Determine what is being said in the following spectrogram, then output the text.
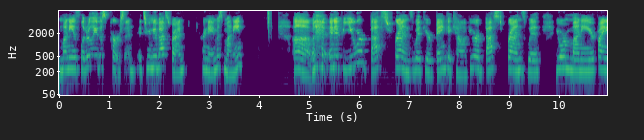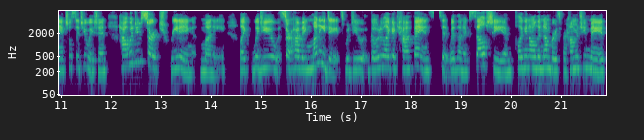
money is literally this person. It's your new best friend. Her name is Money. Um, and if you were best friends with your bank account, if you were best friends with your money, your financial situation, how would you start treating money? Like, would you start having money dates? Would you go to like a cafe and sit with an Excel sheet and plug in all the numbers for how much you made,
